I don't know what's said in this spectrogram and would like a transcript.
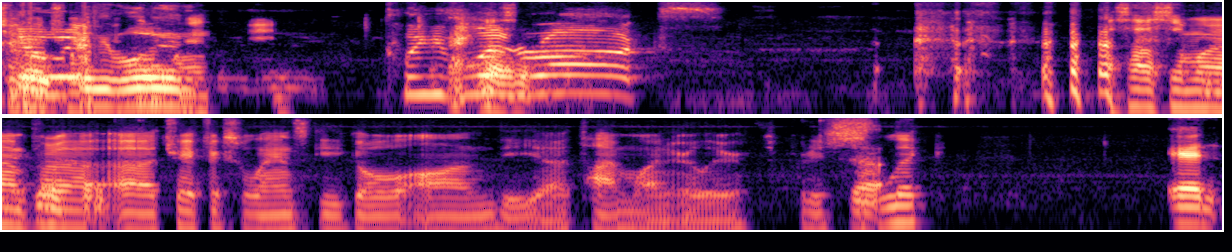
show do go, it. Cleveland. Cleveland rocks. I saw someone put a, a Trey Fix-Wolansky goal on the uh, timeline earlier. It's pretty So- slick. And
